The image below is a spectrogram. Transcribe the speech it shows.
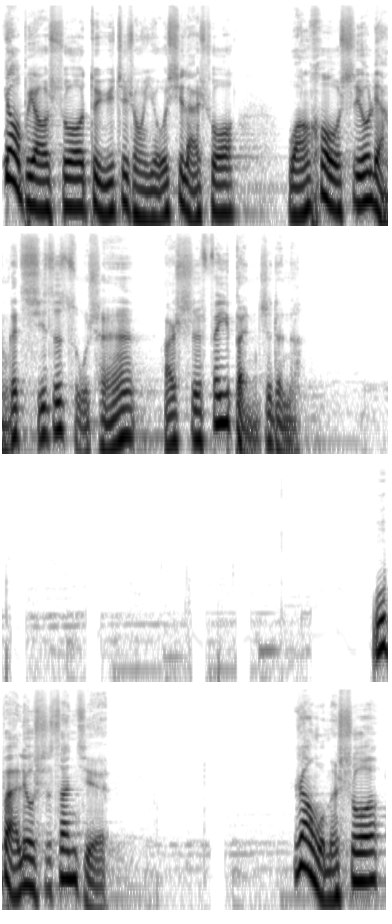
要不要说对于这种游戏来说？王后是由两个棋子组成，而是非本质的呢？五百六十三节，让我们说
